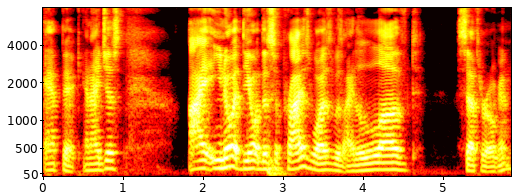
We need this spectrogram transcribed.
epic, and I just, I you know what the the surprise was was I loved Seth Rogen.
